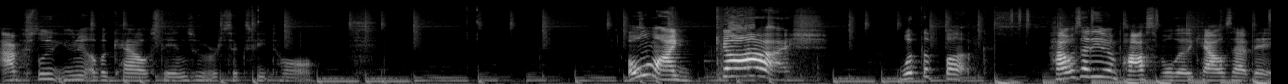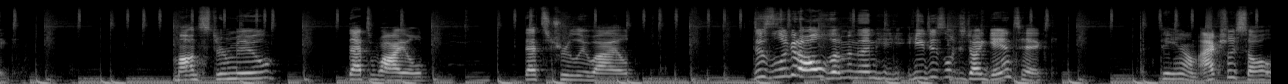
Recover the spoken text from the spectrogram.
Absolute unit of a cow stands over six feet tall. Oh my gosh! What the fuck? How is that even possible that a cow's that big? Monster moo? That's wild. That's truly wild. Just look at all of them and then he, he just looks gigantic. Damn, I actually saw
